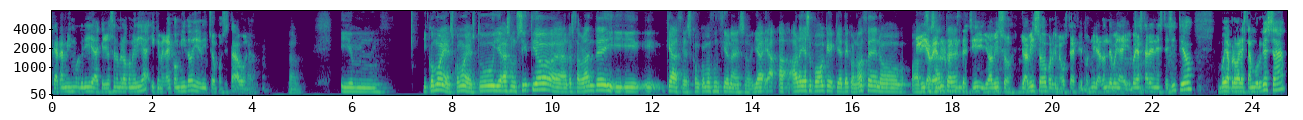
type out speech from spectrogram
que ahora mismo diría que yo eso no me lo comería y que me la he comido y he dicho, pues estaba buena. Claro. Y, mm, ¿Y cómo es? ¿Cómo es? Tú llegas a un sitio, eh, al restaurante, y, ¿qué haces? ¿Cómo, funciona eso? Ya, ahora ya supongo que, ya te conocen o, avisas antes. Sí, yo aviso. Yo aviso porque me gusta decir, pues mira, ¿dónde voy a ir? Voy a estar en este sitio, voy a probar esta hamburguesa.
